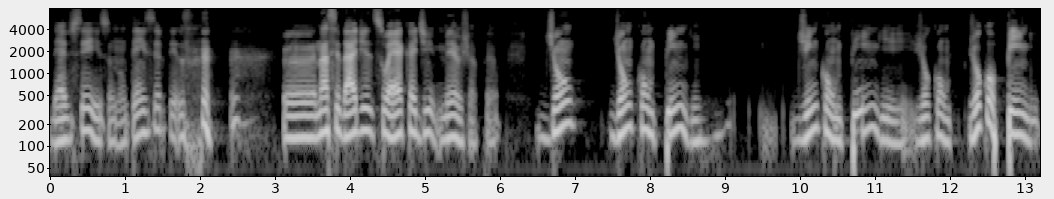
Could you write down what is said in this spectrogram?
Deve ser isso, não tenho certeza. uh, na cidade sueca de. Meu chapéu. John, John Comping. Jim Comping. Jocom, Jocoping.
